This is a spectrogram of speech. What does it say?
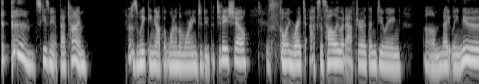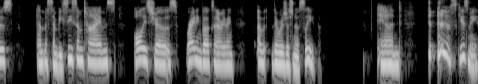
Excuse me, at that time, I was waking up at one in the morning to do the Today Show, going right to Access Hollywood after, then doing um, nightly news, MSNBC sometimes, all these shows, writing books and everything. I there was just no sleep. And excuse me.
